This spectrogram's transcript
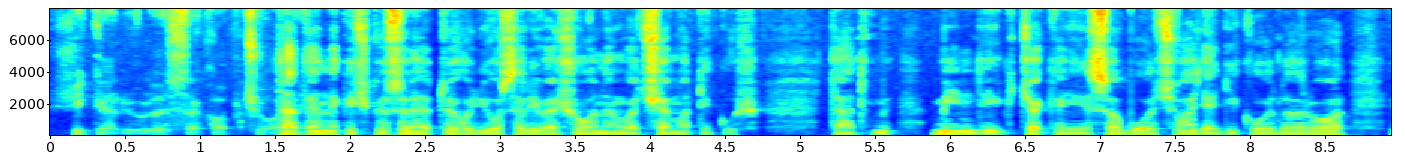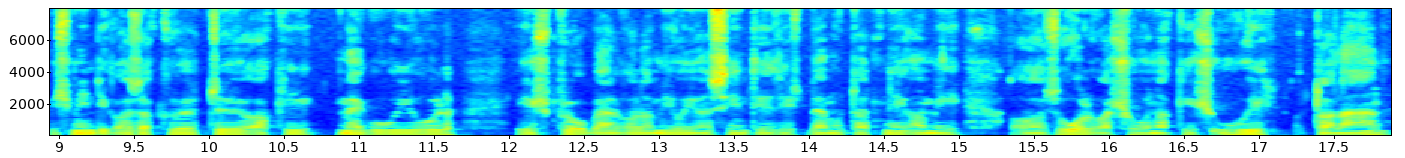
sikerül összekapcsolni. Tehát ennek is köszönhető, hogy jószerivel soha nem vagy sematikus. Tehát mindig Csekei Szabolcs vagy egyik oldalról, és mindig az a költő, aki megújul, és próbál valami olyan szintézist bemutatni, ami az olvasónak is új, talán,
